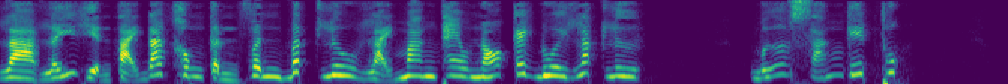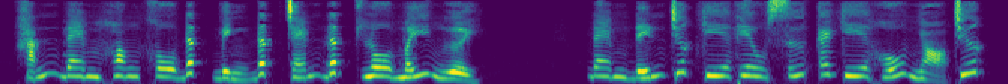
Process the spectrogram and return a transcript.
Là lấy hiện tại đã không cần vân bất lưu lại mang theo nó cái đuôi lắc lư. Bữa sáng kết thúc. Hắn đem hong khô đất bình đất chén đất lô mấy người. Đem đến trước kia thiêu xứ cái kia hố nhỏ trước.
